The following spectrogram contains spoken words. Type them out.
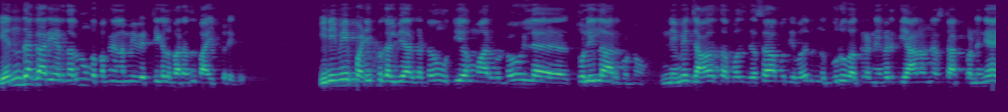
எந்த காரியம் இருந்தாலும் உங்க பக்கம் எல்லாமே வெற்றிகள் வர்றது வாய்ப்பு இருக்கு. இனிமே படிப்பு கல்வியா இருக்கட்டும் உத்தியோகமா இருக்கட்டும் இல்ல தொழிலா இருக்கட்டும் இனிமே ஜாதகத்தை பார்த்து தசாபதி பார்த்து இந்த குரு வக்கர நிவர்த்தி ஆனோன்னு ஸ்டார்ட் பண்ணுங்க.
